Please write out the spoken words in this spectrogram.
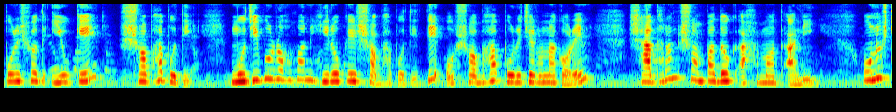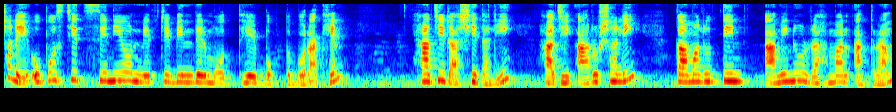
পরিষদ ইউকে সভাপতি মুজিবুর রহমান হিরোকের সভাপতিত্বে ও সভা পরিচালনা করেন সাধারণ সম্পাদক আহমদ আলী। অনুষ্ঠানে উপস্থিত সিনিয়র নেতৃবৃন্দের মধ্যে বক্তব্য রাখেন হাজি রাশিদ আলী, হাজি আরশ আলী, কামাল উদ্দিন, আমিনুর রহমান আকরাম,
